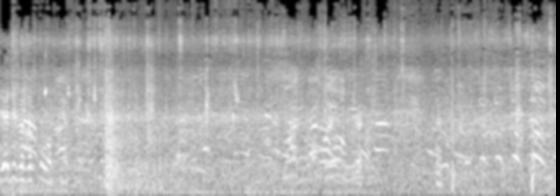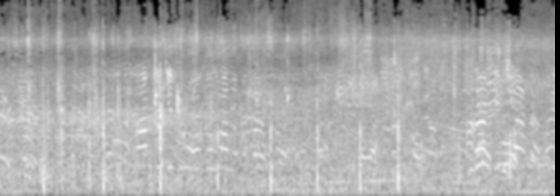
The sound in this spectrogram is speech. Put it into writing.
Я тебя запомнил. Хлопчики з другого колону, будь ласка. Так, дівчата, вийдіть.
